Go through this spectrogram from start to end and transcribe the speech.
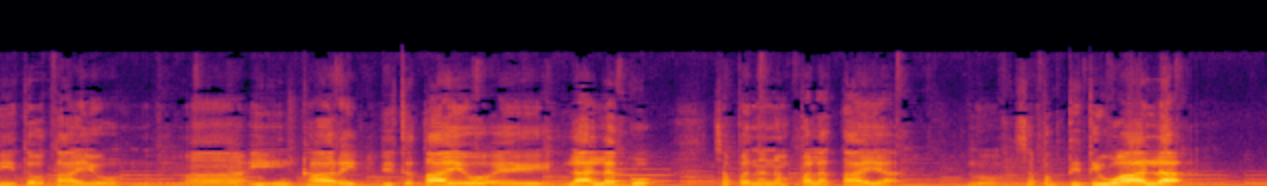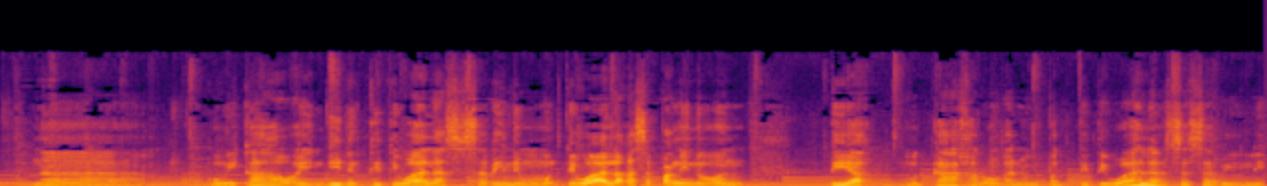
dito tayo no, ma-encourage, dito tayo ay lalago sa pananampalataya, no, sa pagtitiwala na kung ikaw ay hindi nagtitiwala sa sarili mo, magtiwala ka sa Panginoon, tiyak magkakaroon ka ng pagtitiwala sa sarili.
